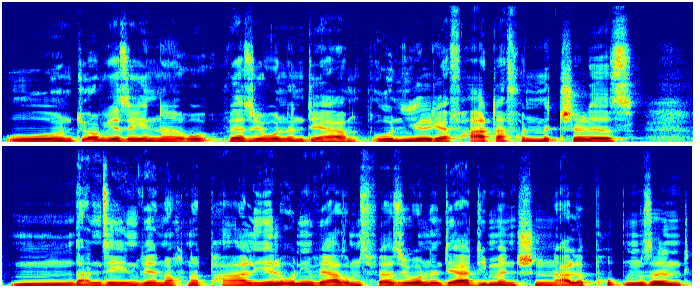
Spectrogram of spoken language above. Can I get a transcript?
und ja, wir sehen eine Version, in der O'Neill der Vater von Mitchell ist. Mm, dann sehen wir noch eine Paralleluniversumsversion, in der die Menschen alle Puppen sind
